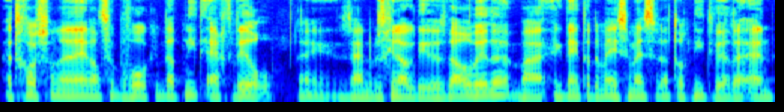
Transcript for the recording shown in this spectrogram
het gros van de Nederlandse bevolking dat niet echt wil. Er zijn er misschien ook die dat wel willen, maar ik denk dat de meeste mensen dat toch niet willen. En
